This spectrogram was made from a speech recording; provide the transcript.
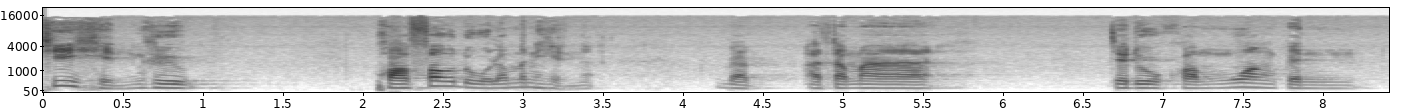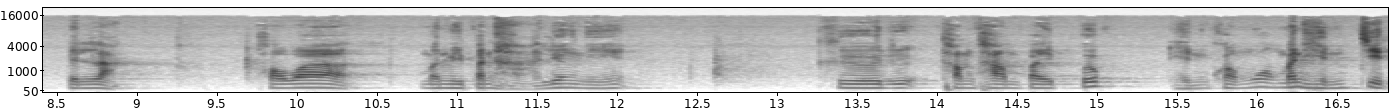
ที่เห็นคือพอเฝ้าดูแล้วมันเห็นอะแบบอาตมาจะดูความง่วงเป็นเป็นหลัก เพราะว่ามันมีปัญหาเรื่องนี้ คือทำทำไปปุ๊บเห็นความง่วง มันเห็นจิต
